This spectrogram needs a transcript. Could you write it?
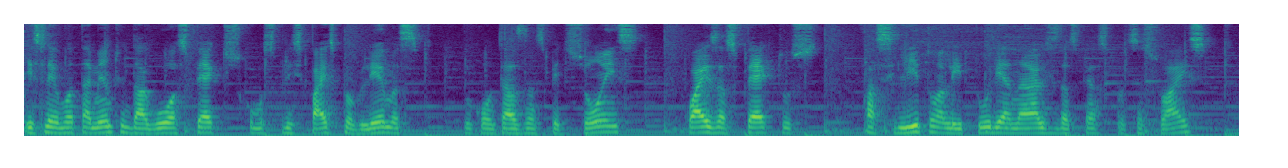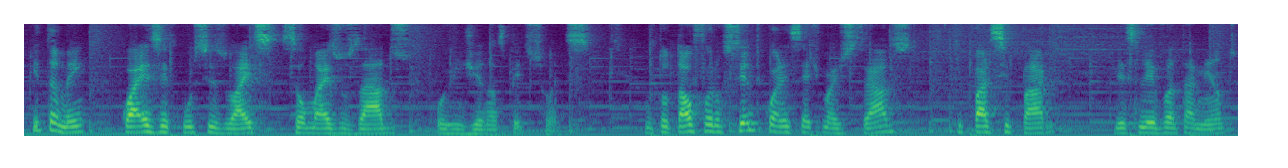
Esse levantamento indagou aspectos como os principais problemas encontrados nas petições, quais aspectos facilitam a leitura e análise das peças processuais e também quais recursos visuais são mais usados hoje em dia nas petições. No total foram 147 magistrados que participaram desse levantamento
